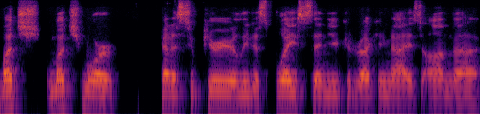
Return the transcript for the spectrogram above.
much, much more kind of superiorly displaced than you could recognize on the,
